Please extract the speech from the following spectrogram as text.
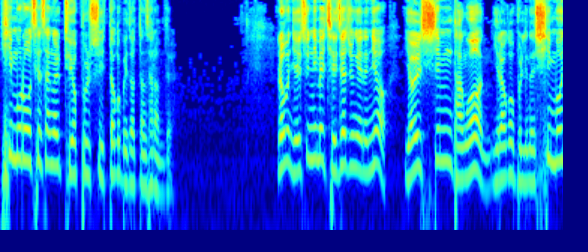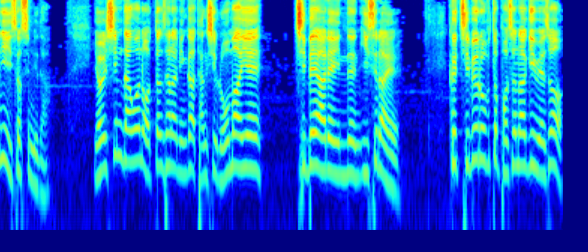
힘으로 세상을 뒤엎을 수 있다고 믿었던 사람들. 여러분 예수님의 제자 중에는요 열심당원이라고 불리는 시몬이 있었습니다. 열심당원은 어떤 사람인가? 당시 로마의 지배 아래 있는 이스라엘 그 지배로부터 벗어나기 위해서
